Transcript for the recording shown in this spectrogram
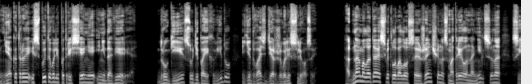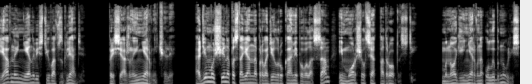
Некоторые испытывали потрясение и недоверие, другие, судя по их виду, едва сдерживали слезы. Одна молодая светловолосая женщина смотрела на Нильсона с явной ненавистью во взгляде. Присяжные нервничали. Один мужчина постоянно проводил руками по волосам и морщился от подробностей. Многие нервно улыбнулись,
